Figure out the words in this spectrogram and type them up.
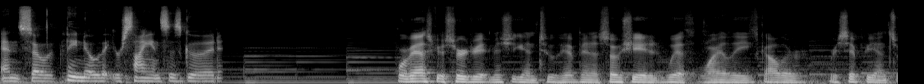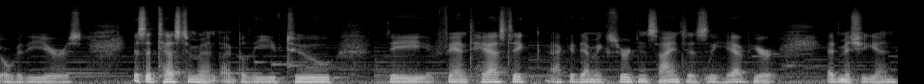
and so they know that your science is good. For vascular surgery at Michigan to have been associated with Wylie Scholar recipients over the years is a testament, I believe, to the fantastic academic surgeon scientists we have here at Michigan.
